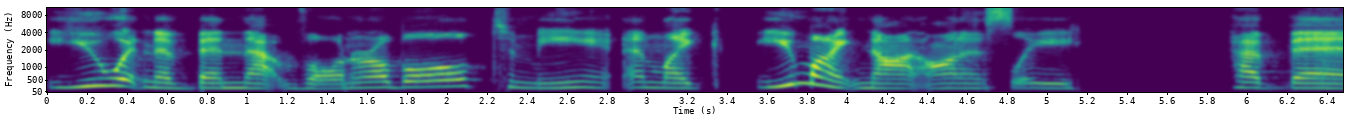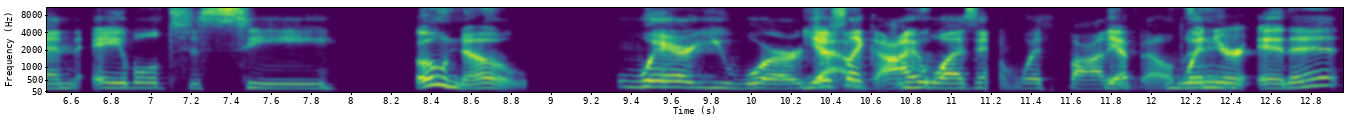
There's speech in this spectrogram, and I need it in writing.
you wouldn't have been that vulnerable to me. And like you might not honestly have been able to see Oh no. where you were Yeah, just like i wasn't with bodybuilding. Yep. When you're in it,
